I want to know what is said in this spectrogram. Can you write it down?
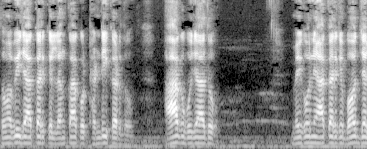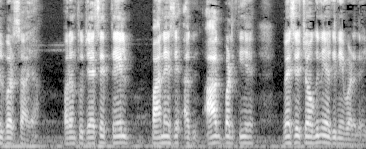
तुम अभी जाकर के लंका को ठंडी कर दो। आग बुझा दो। मेघों ने आकर के बहुत जल बरसाया, परंतु जैसे तेल पाने से आग बढ़ती है, वैसे चौगनी अग्नि बढ़ गई।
